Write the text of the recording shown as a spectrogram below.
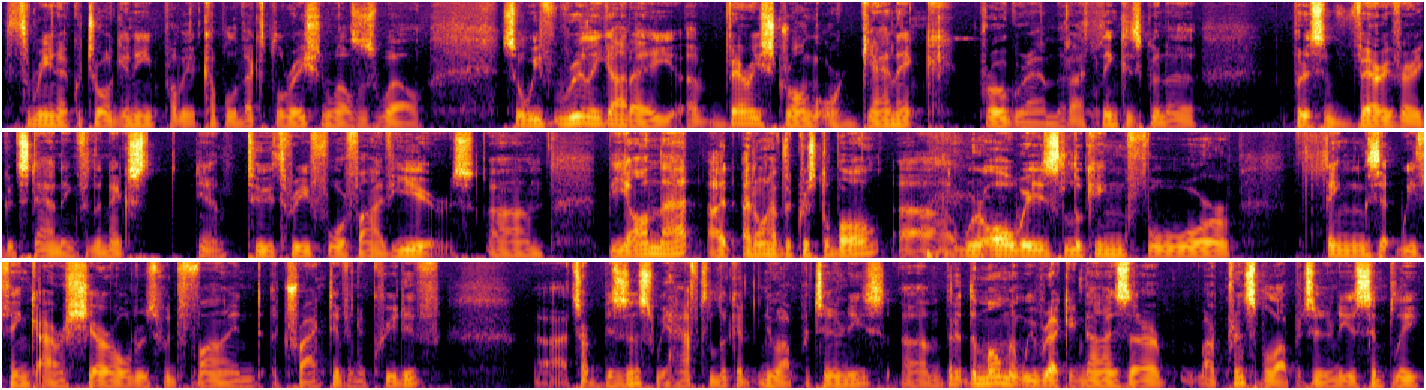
three in Equatorial Guinea, probably a couple of exploration wells as well. So we've really got a, a very strong organic program that I think is going to put us in very, very good standing for the next you know two, three, four, five years. Um, beyond that, I, I, don't have the crystal ball. Uh, we're always looking for things that we think our shareholders would find attractive and accretive. Uh, it's our business. We have to look at new opportunities. Um, but at the moment, we recognize that our, our principal opportunity is simply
